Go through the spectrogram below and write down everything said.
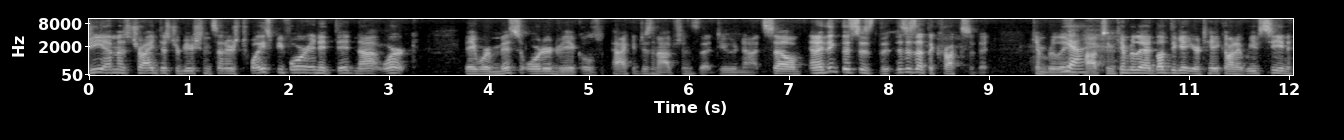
GM has tried distribution centers twice before and it did not work. They were misordered vehicles with packages and options that do not sell. And I think this is the, this is at the crux of it, Kimberly Yeah. and Pops. And Kimberly, I'd love to get your take on it. We've seen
